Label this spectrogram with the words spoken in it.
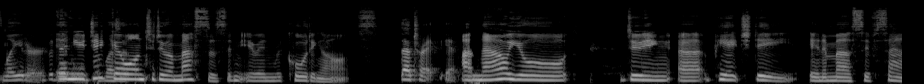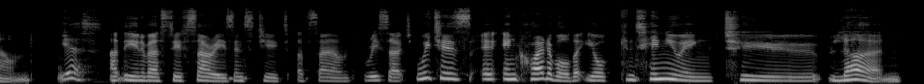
later. But then you did go on to do a master's, didn't you, in recording arts? That's right. Yeah. And now you're doing a PhD in immersive sound. Yes. At the University of Surrey's Institute of Sound Research, which is incredible that you're continuing to learn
